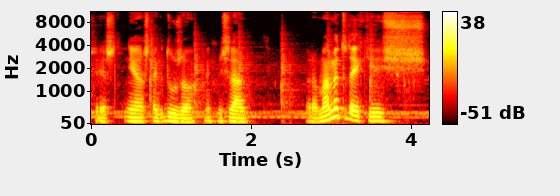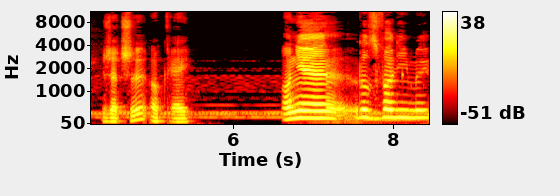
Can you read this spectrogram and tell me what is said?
Przecież nie aż tak dużo, jak myślałem. Dobra, mamy tutaj jakieś rzeczy. Okej. Okay. O nie, rozwalimy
